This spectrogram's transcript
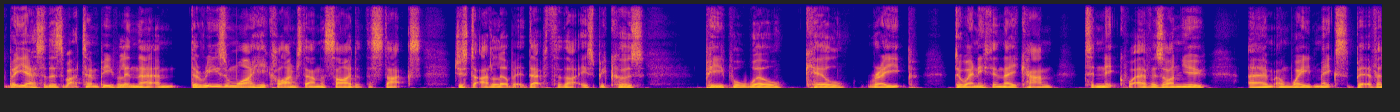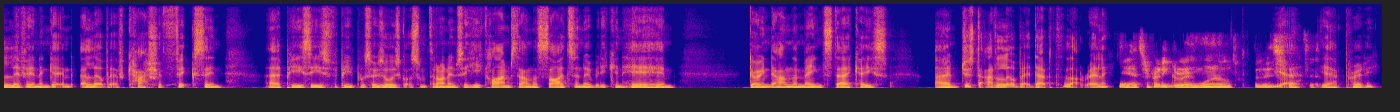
But yeah, so there's about 10 people in there. And the reason why he climbs down the side of the stacks, just to add a little bit of depth to that, is because people will kill, rape, do anything they can to nick whatever's on you. Um, and Wade makes a bit of a living and getting a little bit of cash of fixing uh, PCs for people. So he's always got something on him. So he climbs down the side so nobody can hear him going down the main staircase. Um, just to add a little bit of depth to that, really. Yeah, it's a pretty grim world that it's yeah, set in. Yeah, pretty.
